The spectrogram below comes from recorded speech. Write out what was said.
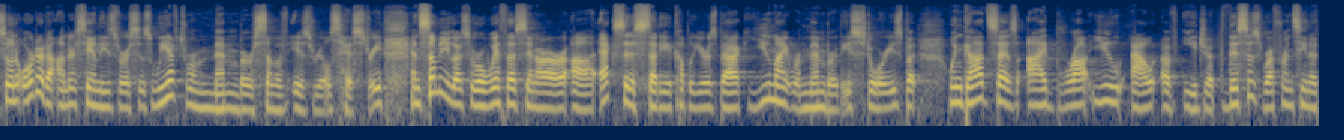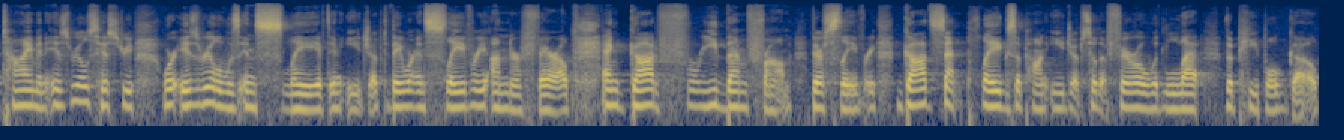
So, in order to understand these verses, we have to remember some of Israel's history. And some of you guys who were with us in our uh, Exodus study a couple years back, you might remember these stories. But when God says, I brought you out of Egypt, this is referencing a time in Israel's history where Israel was enslaved in Egypt. They were in slavery under Pharaoh, and God freed them from their slavery. God sent plagues upon Egypt so that Pharaoh would let the people go.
